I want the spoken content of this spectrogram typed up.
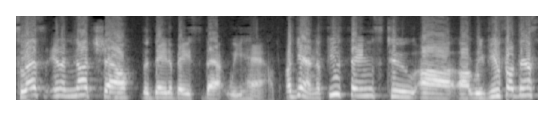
So that's, in a nutshell, the database that we have. Again, a few things to uh, uh, review from this.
